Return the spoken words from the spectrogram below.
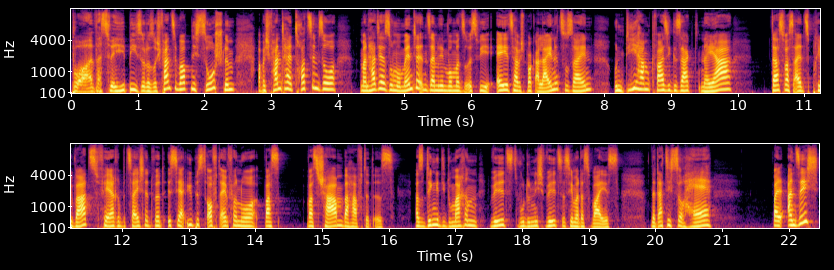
boah, was für Hippies oder so. Ich fand es überhaupt nicht so schlimm, aber ich fand halt trotzdem so, man hat ja so Momente in seinem Leben, wo man so ist wie, ey, jetzt habe ich Bock alleine zu sein. Und die haben quasi gesagt, naja, das, was als Privatsphäre bezeichnet wird, ist ja übelst oft einfach nur was, was schambehaftet ist. Also Dinge, die du machen willst, wo du nicht willst, dass jemand das weiß. Und da dachte ich so, hä? Weil an sich,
